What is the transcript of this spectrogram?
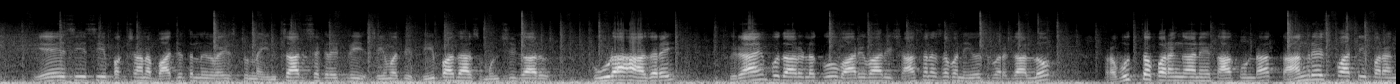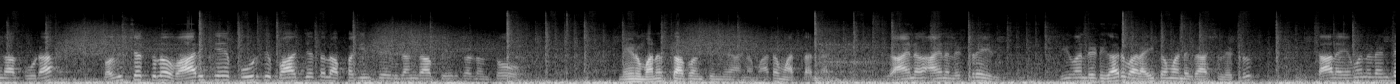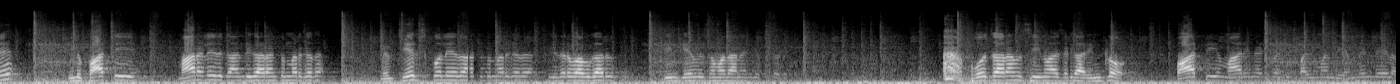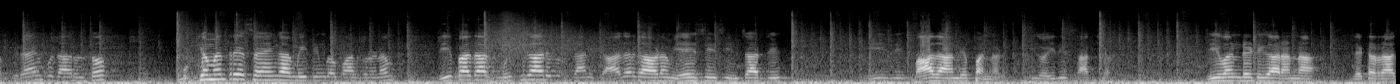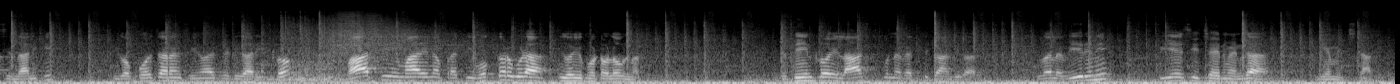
ఏఐసిసి పక్షాన బాధ్యతలు నిర్వహిస్తున్న ఇన్ఛార్జ్ సెక్రటరీ శ్రీమతి దీపాదాస్ మున్షి గారు కూడా హాజరై ఫిరాయింపుదారులకు వారి వారి శాసనసభ నియోజకవర్గాల్లో ప్రభుత్వ పరంగానే కాకుండా కాంగ్రెస్ పార్టీ పరంగా కూడా భవిష్యత్తులో వారికే పూర్తి బాధ్యతలు అప్పగించే విధంగా పేర్కొనడంతో నేను మనస్తాపం చెందిన అన్న మాట మాట్లాడినాను. ఆయన ఆయన లెటరే ఇది. జీవన్ రెడ్డి గారు వారి హైకమాండ్కి రాసిన లెటరు. చాలా ఏమన్నాడంటే వీళ్ళు పార్టీ మారలేదు గాంధీ గారు అంటున్నారు కదా. మేము చేర్చుకోలేదు అంటున్నారు కదా శ్రీధర్ బాబు గారు. దీనికి ఏమి సమాధానం చెప్తాడు పోచారం శ్రీనివాసరెడ్డి గారి ఇంట్లో పార్టీ మారినటువంటి పది మంది ఎమ్మెల్యేల ఫిరాయింపుదారులతో ముఖ్యమంత్రి స్వయంగా మీటింగ్లో పాల్గొనడం దీపాదాస్ మున్షి గారు దానికి హాజరు కావడం ఏఐసిసి ఇన్ఛార్జి ఇది బాధ అని చెప్పి అన్నాడు. ఇగో ఇది సాక్ష్యం. జీవన్ రెడ్డి గారు అన్న లెటర్ రాసిన దానికి ఇగో పోచారం శ్రీనివాసరెడ్డి గారి ఇంట్లో పార్టీ మారిన ప్రతి ఒక్కరు కూడా ఇగో ఈ ఫోటోలో ఉన్నారు. దీంట్లో ఈ లాస్ట్కున్న వ్యక్తి గాంధీ గారు. ఇవాళ వీరిని పిఏసీ చైర్మన్గా నియమించినారు.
